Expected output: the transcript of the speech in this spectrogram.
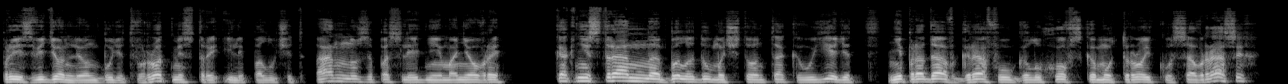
произведен ли он будет в ротмистры или получит Анну за последние маневры. Как ни странно было думать, что он так и уедет, не продав графу Голуховскому тройку соврасых,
